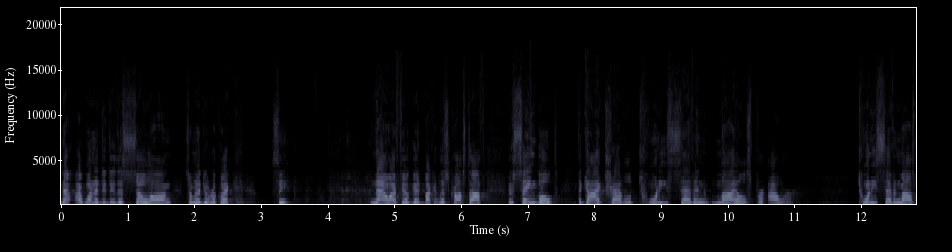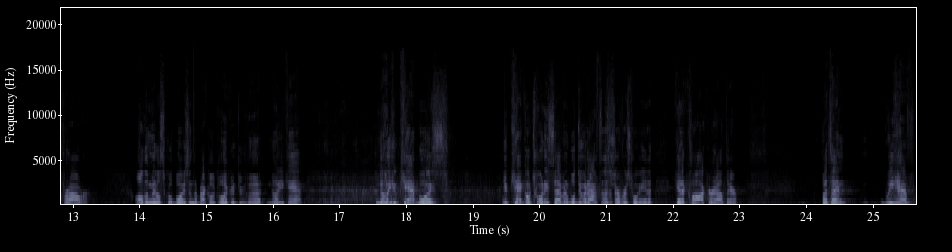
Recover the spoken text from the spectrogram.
Now, I wanted to do this so long, so I'm going to do it real quick. See? Now I feel good. Bucket list crossed off. Usain Bolt. The guy traveled 27 miles per hour. 27 miles per hour. All the middle school boys in the back are like, oh, I can do that. No, you can't. no, you can't, boys. You can't go 27. We'll do it after the service. We'll get a, get a clocker out there. But then we have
